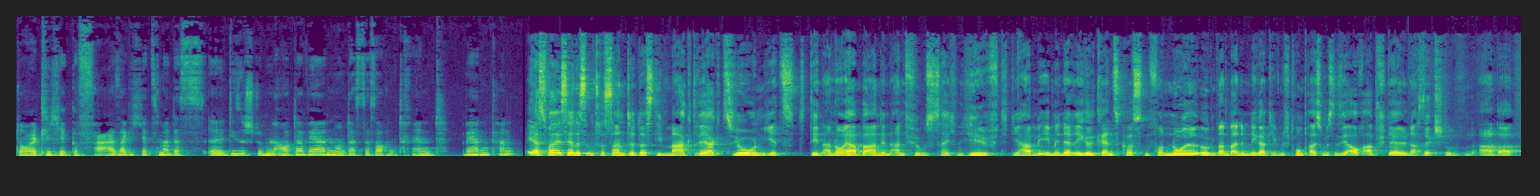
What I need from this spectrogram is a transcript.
deutliche Gefahr, sage ich jetzt mal, dass äh, diese Stimmen lauter werden und dass das auch ein Trend werden kann? Erstmal ist ja das Interessante, dass die Marktreaktion jetzt den Erneuerbaren in Anführungszeichen hilft. Die haben eben in der Regel Grenzkosten von null. Irgendwann bei einem negativen Strompreis müssen sie auch abstellen nach sechs Stunden. Aber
